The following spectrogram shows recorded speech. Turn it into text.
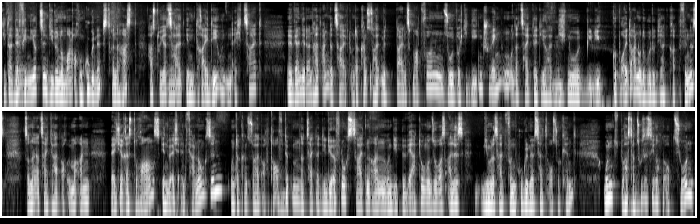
die da mhm. definiert sind, die du normal auch in Google Maps drin hast, hast du jetzt mhm. halt in 3D und in Echtzeit äh, werden dir dann halt angezeigt. Und da kannst du halt mit deinem Smartphone so durch die Gegend schwenken und da zeigt er dir halt mhm. nicht nur die, die Gebäude an oder wo du dich halt gerade befindest, sondern er zeigt dir halt auch immer an, welche Restaurants in welcher Entfernung sind. Und da kannst du halt auch drauf mhm. tippen. Da zeigt er dir die Öffnungszeiten an und die Bewertung und sowas alles, wie man das halt von Google Maps halt auch so kennt. Und du hast da mhm. zusätzlich noch eine Option,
